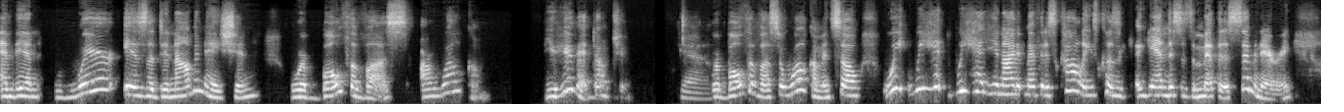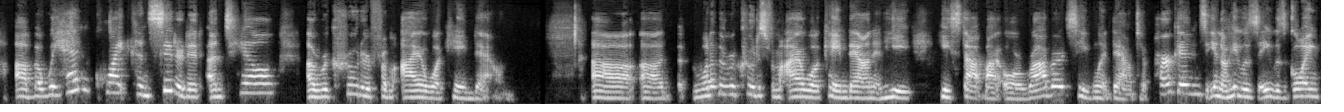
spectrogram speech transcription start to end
And then, where is a denomination where both of us are welcome? You hear that, don't you? Yeah. where both of us are welcome. And so we we had we had United Methodist colleagues because again this is a Methodist seminary, uh, but we hadn't quite considered it until a recruiter from Iowa came down. Uh, uh, one of the recruiters from Iowa came down and he he stopped by Oral Roberts. He went down to Perkins. You know, he was he was going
